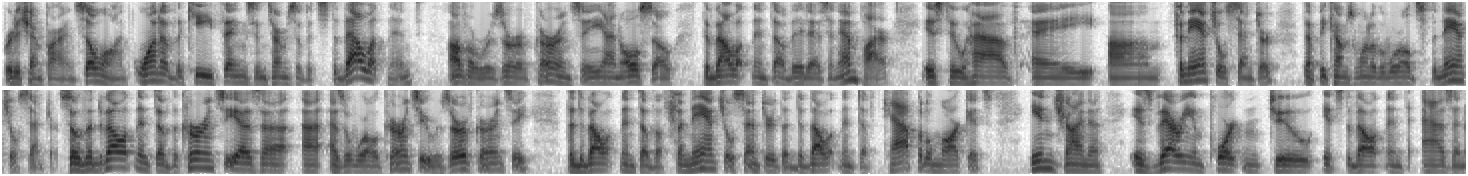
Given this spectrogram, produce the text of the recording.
British Empire, and so on, one of the key things in terms of its development of a reserve currency and also development of it as an empire is to have a um, financial center that becomes one of the world's financial centers. So the development of the currency as a uh, as a world currency, reserve currency, the development of a financial center, the development of capital markets in China is very important to its development as an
